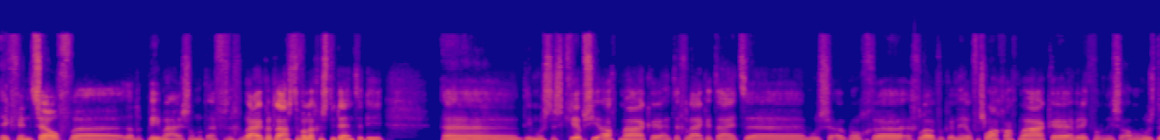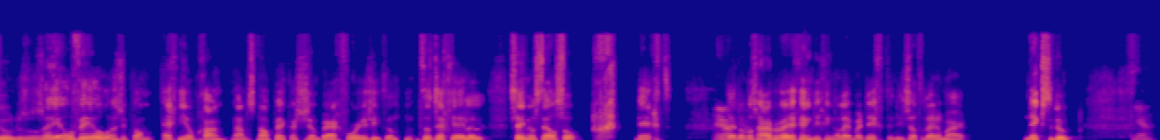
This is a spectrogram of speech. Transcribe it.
ik vind zelf eh, dat het prima is om het even te gebruiken. Het laatste toevallig studenten die, eh, die moesten scriptie afmaken. En tegelijkertijd eh moesten ze ook nog, eh, geloof ik, een heel verslag afmaken. En weet ik veel wat ze allemaal moest doen. Dus dat was heel veel. En ze kwam echt niet op gang. Nou, dat snap ik. Als je zo'n berg voor je ziet, dan, dan zeg je hele zenuwstelsel dicht. Ja. Dat was haar beweging. Die ging alleen maar dicht. En die zat alleen maar niks te doen. Ja.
